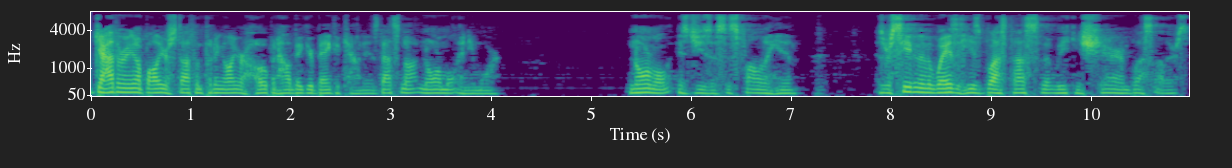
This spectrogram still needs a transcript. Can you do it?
gathering up all your stuff and putting all your hope in how big your bank account is. That's not normal anymore. Normal is Jesus, is following Him, is receiving in the ways that He's blessed us so that we can share and bless others.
